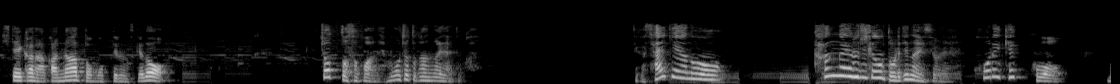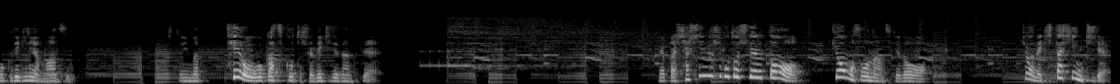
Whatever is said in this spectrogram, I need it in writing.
していかなあかんなと思ってるんですけど、ちょっとそこはね、もうちょっと考えないとか。てか最近あの、考える時間を取れてないんですよね。これ結構僕的にはまず、ちょっと今手を動かすことしかできてなくて。やっぱり写真の仕事してると、今日もそうなんですけど、今日はね、北新地で、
